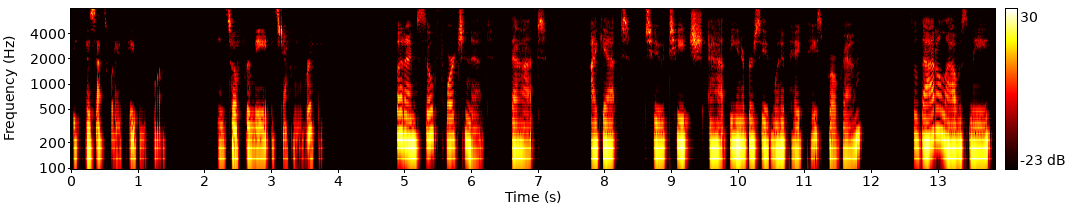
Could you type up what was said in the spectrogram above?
because that's what I pay them for. And so for me, it's definitely worth it. But I'm so fortunate that I get to teach at the University of Winnipeg PACE program. So that allows me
